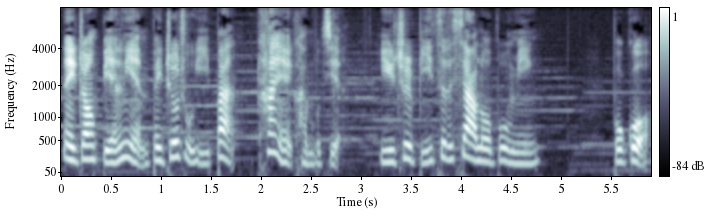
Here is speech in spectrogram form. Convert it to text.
那张扁脸被遮住一半。看也看不见，以致鼻子的下落不明。不过，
